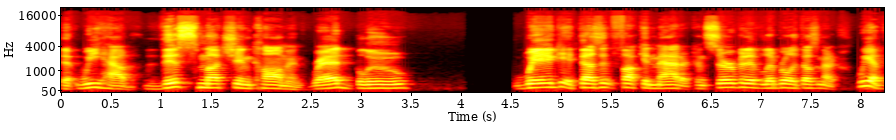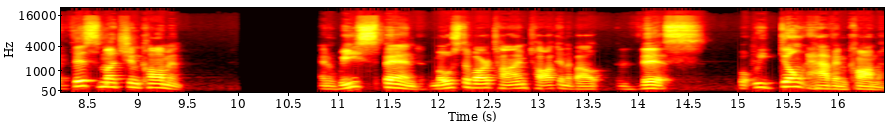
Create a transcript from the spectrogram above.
that we have this much in common red, blue, Whig, it doesn't fucking matter. Conservative, liberal, it doesn't matter. We have this much in common. And we spend most of our time talking about this, what we don't have in common.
